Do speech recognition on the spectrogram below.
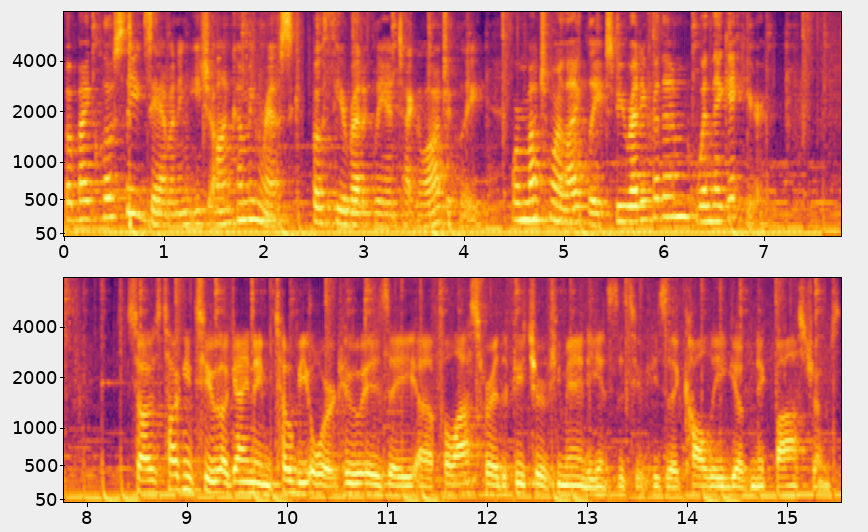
But by closely examining each oncoming risk, both theoretically and technologically, we're much more likely to be ready for them when they get here. So I was talking to a guy named Toby Ord, who is a uh, philosopher at the Future of Humanity Institute. He's a colleague of Nick Bostrom's.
